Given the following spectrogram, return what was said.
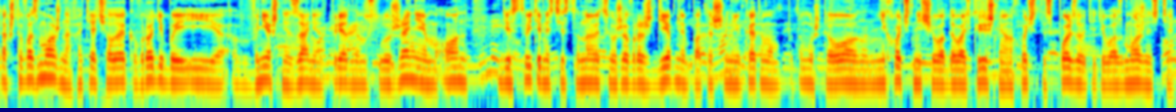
Так что, возможно, хотя человек вроде бы и внешне занят преданным служением, он в действительности становится уже враждебным по отношению к этому, потому что он не хочет ничего давать Кришне, он хочет использовать эти возможности,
